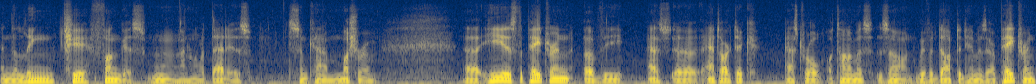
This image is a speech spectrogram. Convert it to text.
and the Ling Chi fungus. Hmm, I don't know what that is. Some kind of mushroom. Uh, he is the patron of the Ast- uh, Antarctic Astral Autonomous Zone. We've adopted him as our patron,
